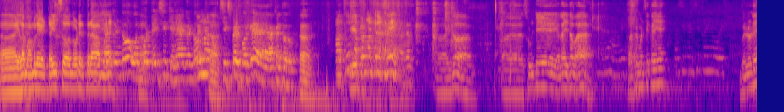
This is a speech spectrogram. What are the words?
ಆ, ಎಲ್ಲ ಮಾಮೂಲಿ ಟೈಲ್ಸ್ ನೋಡಿರ್ತೀರ ತಿಳಿ ಮನೆ? ಹಾಕೊಂಡು ಒಂದ್ ಫೋರ್ ಟೈಲ್ಸ್ ಕೆನೆ ಹಾಕೊಂಡು ಹಾ. ಸಿಕ್ಸ್ ಬೈ ಫೋರ್ಗೆ ಹಾಕಂತದ್ದು. ಹಾ. ಚೂರು ಸಪೋರ್ಟ್ ಮಾಡ್ತೀರಾ ಸರಿ? ಇದು ಶುಂಠಿ ಎಲ್ಲ ಇದಾವ? ಹಸಿಮೆಣಸಿಕಾಯಿ ಬೆಳ್ಳುಳ್ಳಿ,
